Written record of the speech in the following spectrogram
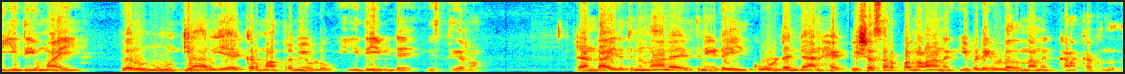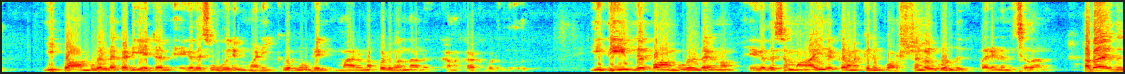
വീതിയുമായി വെറും നൂറ്റി ആറ് ഏക്കർ മാത്രമേ ഉള്ളൂ ഈ ദ്വീപിന്റെ വിസ്തീർണം. രണ്ടായിരത്തിനും നാലായിരത്തിനും ഇടയിൽ ഗോൾഡൻ ലാൻഡ്ഹെഡ് വിഷസർപ്പങ്ങളാണ് ഇവിടെയുള്ളതെന്നാണ് കണക്കാക്കുന്നത്. ഈ പാമ്പുകളുടെ കടിയേറ്റാൽ ഏകദേശം ഒരു മണിക്കൂറിനുള്ളിൽ മരണപ്പെടുമെന്നാണ് കണക്കാക്കപ്പെടുന്നത്. ഈ ദ്വീപിലെ പാമ്പുകളുടെ എണ്ണം ഏകദേശം ആയിരക്കണക്കിന് വർഷങ്ങൾ കൊണ്ട് പരിണമിച്ചതാണ്. അതായത്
